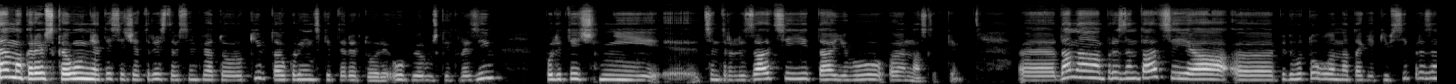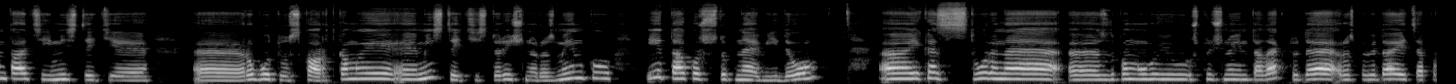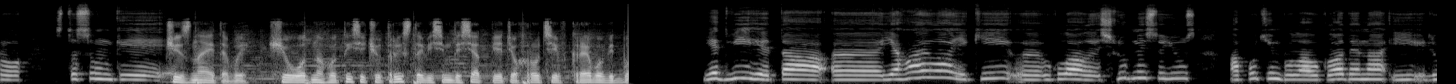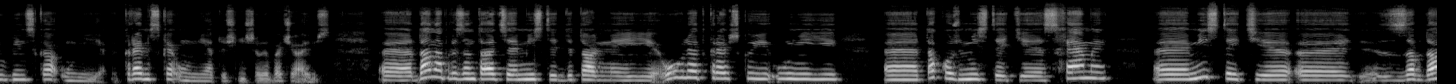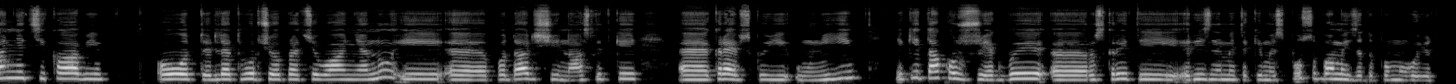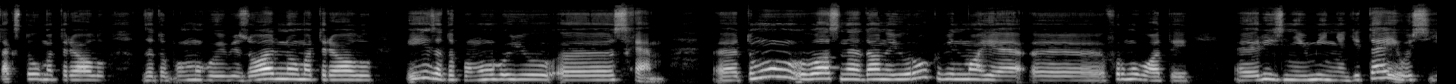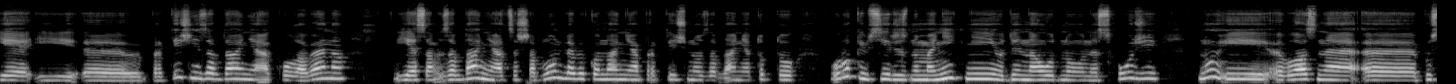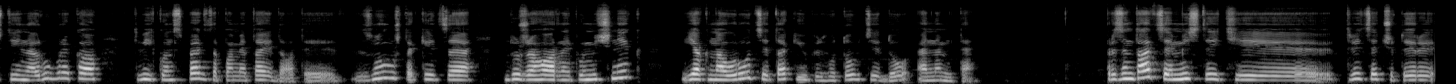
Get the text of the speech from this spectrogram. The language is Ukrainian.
Тема Карельська унія 1385 років та українські території, опір руських разів, політичні е, централізації та його е, наслідки. Е, Дана презентація підготовлена, так як і всі презентації, містить роботу з картками, містить історичну розминку і також вступне відео, яке створене з допомогою штучного інтелекту, де розповідається про стосунки Чи знаєте ви, що у 1385 років крево відбу... Ядвіги та е, Ягайла, які е, уклали шлюбний союз, а потім була укладена і Люблінська унія, Кремська унія, точніше, вибачаюсь. Е, дана презентація містить детальний огляд Кремської унії, е, також містить е, схеми, е, містить е, е, завдання цікаві от, для творчого опрацювання, ну і е, подальші наслідки е, Кревської унії, які також якби, е, розкриті різними такими способами за допомогою текстового матеріалу, за допомогою візуального матеріалу і за допомогою е, схем. Е, Тому, власне, даний урок він має е, формувати різні вміння дітей. Ось є і е, практичні завдання, кола вена, є завдання, а це шаблон для виконання практичного завдання. Тобто уроки всі різноманітні, один на одного не схожі. Ну і, е, власне, е, постійна рубрика Твій конспект запам'ятай дати. Знову ж таки, це дуже гарний помічник як на уроці, так і у підготовці до НМТ. Презентація містить е, 34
